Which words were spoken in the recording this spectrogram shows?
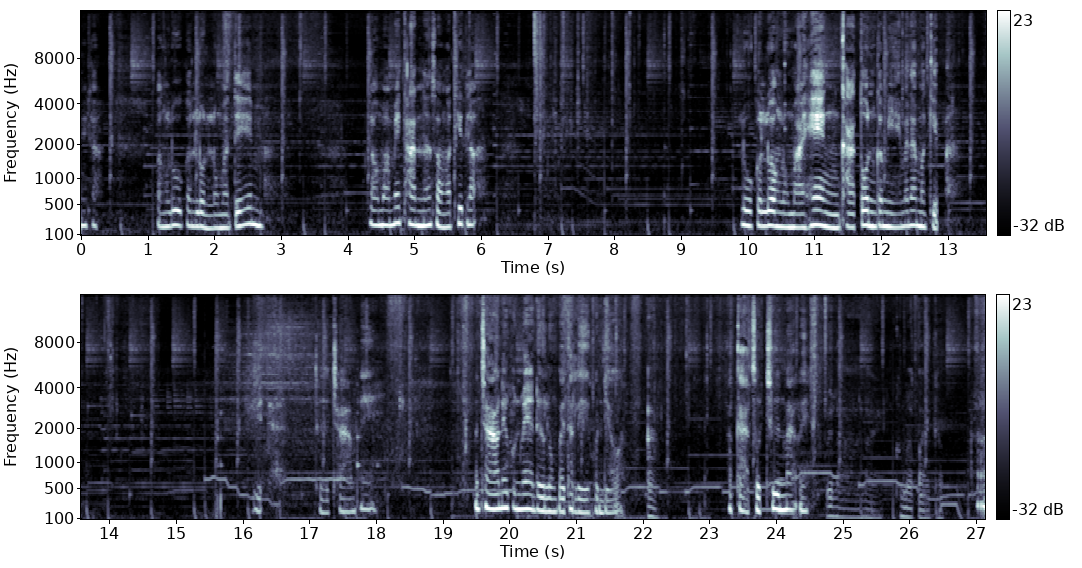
นี่ค่ะ บางลูกกันหล่นลงมาเต็ม เรามาไม่ทันนะสองอาทิตย์ละ ลูกก็ล่วงลงมาแห้งคาต้นก็มีไม่ได้มาเก็บถือชามให้เมื่อเช้านี่คุณแม่เดินลงไปทะเลคนเดียวอะอะ อากาศสดชื่นมากเลยเวลาอะไรคุณมาไปครับห้า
